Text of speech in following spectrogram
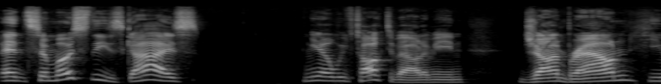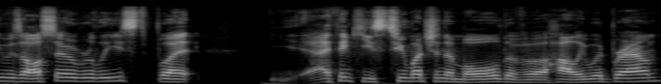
and so most of these guys, you know, we've talked about. I mean, John Brown, he was also released, but I think he's too much in the mold of a Hollywood Brown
